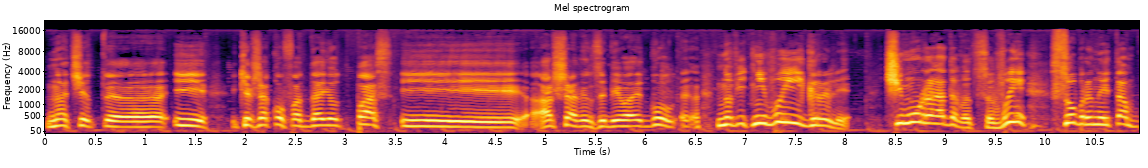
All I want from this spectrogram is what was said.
значит, э, и Киржаков отдает пас, и Аршавин забивает гол. Э, но ведь не выиграли. Чему радоваться? Вы, собранные там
